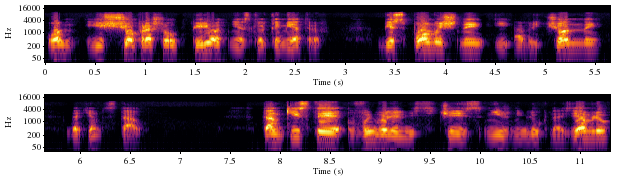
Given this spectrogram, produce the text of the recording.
он еще прошел вперед несколько метров, беспомощный и обреченный, затем встал. Танкисты вывалились через нижний люк на землю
